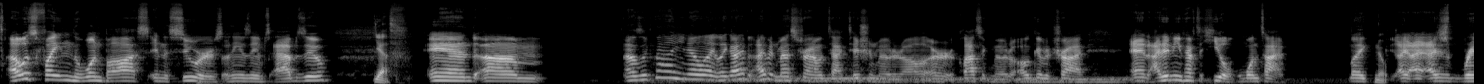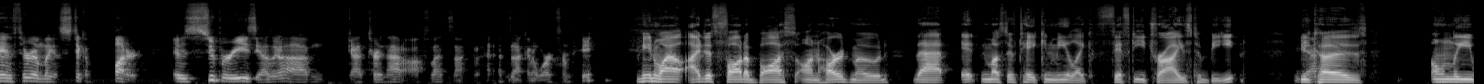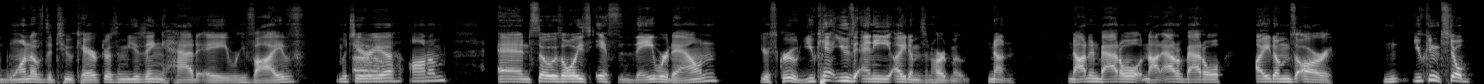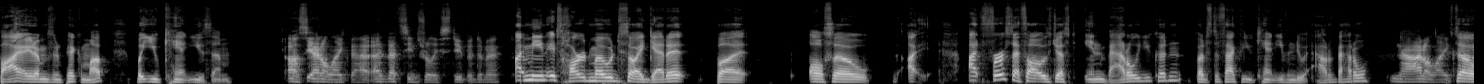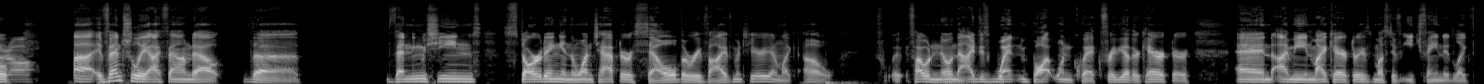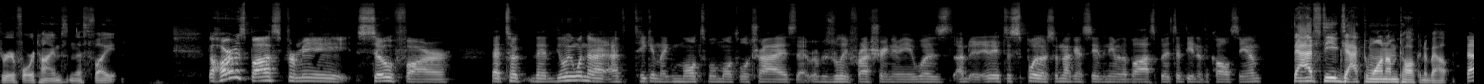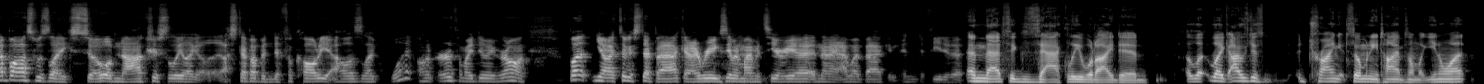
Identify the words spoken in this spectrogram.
I was fighting the one boss in the sewers. I think his name's Abzu, yes. and um, I was like, well, you know, like, like I, I haven't messed around with tactician mode at all or classic mode. I'll give it a try, and I didn't even have to heal one time. Like, Nope. I, I I just ran through him like a stick of butter. It was super easy. I was like, oh, I'm gotta turn that off. That's not gonna that's not gonna work for me. Meanwhile, I just fought a boss on hard mode that it must have taken me like 50 tries to beat Yeah. because only one of the two characters I'm using had a revive materia oh. on them. And so it was always if they were down, you're screwed. You can't use any items in hard mode. None. Not in battle, not out of battle. Items are you can still buy items and pick them up, but you can't use them. Oh, see, I don't like that. I, that seems really stupid to me. I mean, it's hard mode, so I get it, but also, I at first I thought it was just in battle you couldn't, but it's the fact that you can't even do it out of battle. No, I don't like So- that at all. Uh, eventually, I found out the vending machines starting in the one chapter sell the revive materia. I'm like, oh, if, I would have known that, I just went and bought one quick for the other character. And I mean, my characters must have each fainted like three or four times in this fight. The hardest boss for me so far that took that the only one that I, I've taken like multiple multiple tries that was really frustrating to me was um, mean, it's a spoiler, so I'm not going to say the name of the boss, but it's at the end of the Coliseum. That's the exact one I'm talking about. That boss was like so obnoxiously like a, a step up in difficulty. I was like, what on earth am I doing wrong? But you know, I took a step back and I re-examined my materia, and then I, I went back and, and defeated it. and that's exactly what I did. Like I was just trying it so many times. I'm like, you know what?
